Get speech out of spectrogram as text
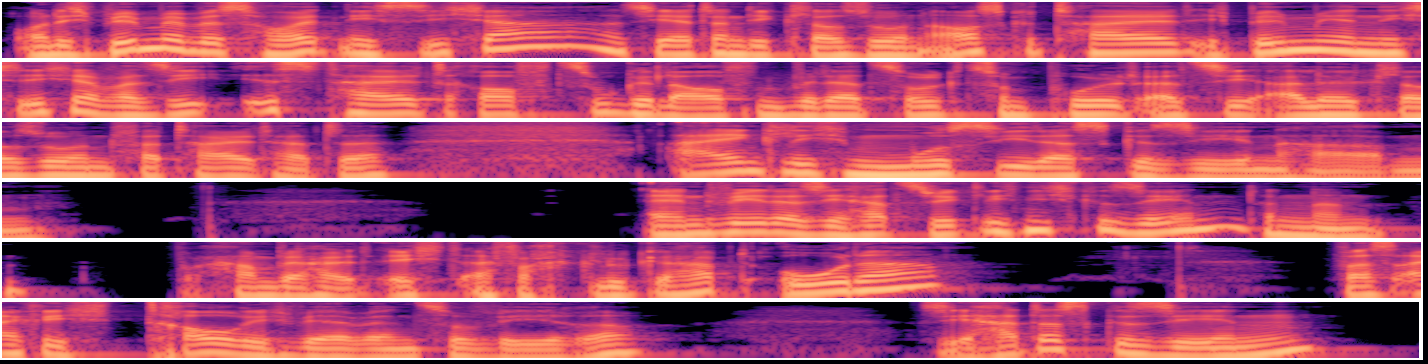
Und ich bin mir bis heute nicht sicher, sie hat dann die Klausuren ausgeteilt, ich bin mir nicht sicher, weil sie ist halt drauf zugelaufen, wieder zurück zum Pult, als sie alle Klausuren verteilt hatte. Eigentlich muss sie das gesehen haben. Entweder sie hat es wirklich nicht gesehen, dann haben wir halt echt einfach Glück gehabt. Oder, was eigentlich traurig wäre, wenn es so wäre, sie hat es gesehen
